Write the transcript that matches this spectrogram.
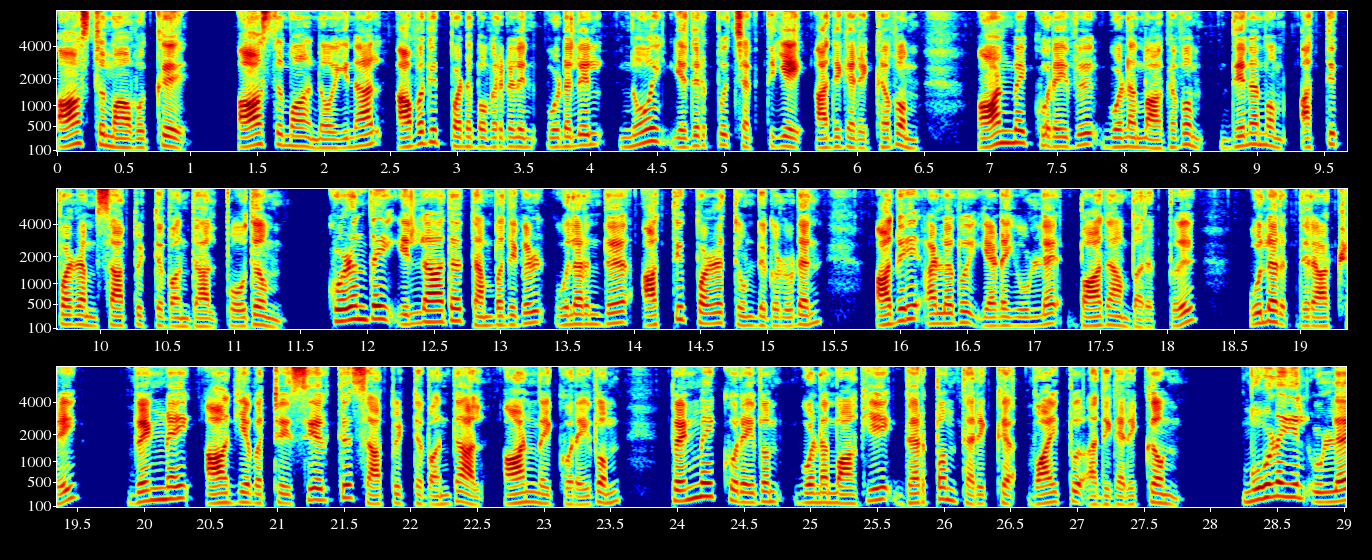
ஆஸ்துமாவுக்கு ஆஸ்துமா நோயினால் அவதிப்படுபவர்களின் உடலில் நோய் எதிர்ப்பு சக்தியை அதிகரிக்கவும் ஆண்மை குறைவு குணமாகவும் தினமும் அத்திப்பழம் சாப்பிட்டு வந்தால் போதும். குழந்தை இல்லாத தம்பதிகள் உலர்ந்த அத்திப்பழத் துண்டுகளுடன் அதே அளவு எடையுள்ள பாதாம் பருப்பு உலர் திராட்சை வெண்ணெய் ஆகியவற்றை சேர்த்து சாப்பிட்டு வந்தால் ஆண்மை குறைவும் பெண்மை குறைவும் குணமாகி கர்ப்பம் தரிக்க வாய்ப்பு அதிகரிக்கும். மூளையில் உள்ள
